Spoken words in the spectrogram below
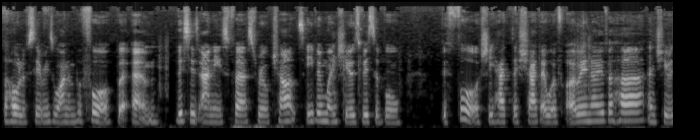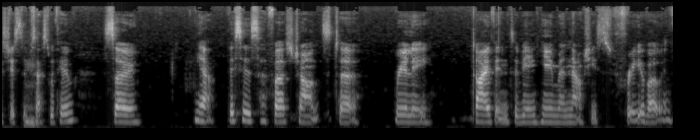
the whole of series one and before. But um, this is Annie's first real chance. Even when she was visible before, she had the shadow of Owen over her and she was just Hmm. obsessed with him. So yeah, this is her first chance to really dive into being human now she's free of Owen.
